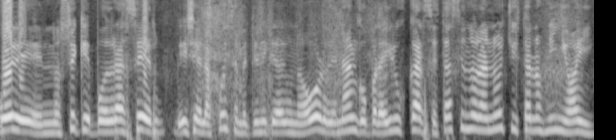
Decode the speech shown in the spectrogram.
puede, no sé qué podrá hacer, ella la jueza me tiene que dar una orden, algo para ir a buscar, se está haciendo la noche y están los niños ahí.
